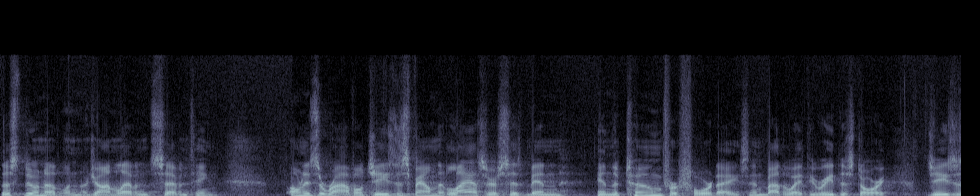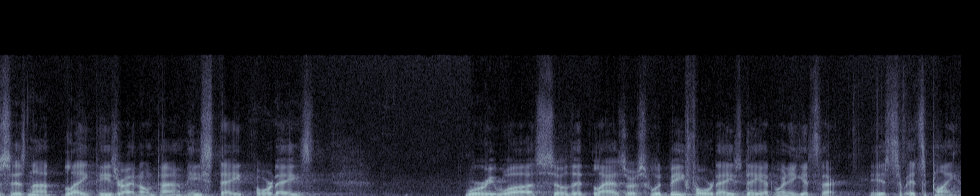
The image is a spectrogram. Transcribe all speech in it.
Let's do another one. John 11, 17. On his arrival, Jesus found that Lazarus has been in the tomb for four days. And by the way, if you read the story, Jesus is not late, he's right on time. He stayed four days where he was so that Lazarus would be four days dead when he gets there. It's, it's a plan.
